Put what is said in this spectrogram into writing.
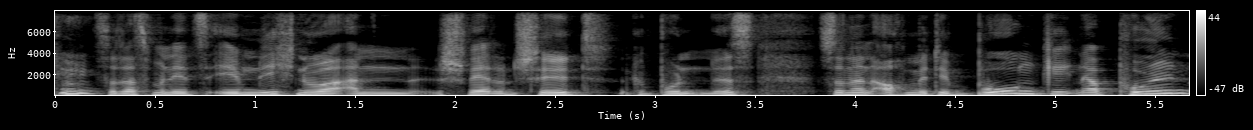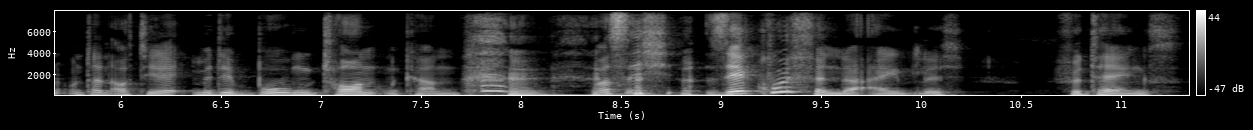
so dass man jetzt eben nicht nur an Schwert und Schild gebunden ist, sondern auch mit dem Bogen Gegner pullen und dann auch direkt mit dem Bogen taunten kann. Was ich sehr cool finde eigentlich für Tanks.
